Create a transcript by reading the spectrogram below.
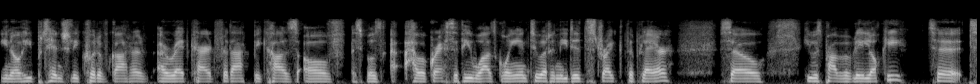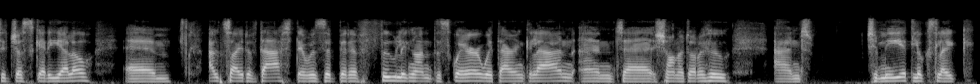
you know, he potentially could have got a, a, red card for that because of, I suppose, how aggressive he was going into it, and he did strike the player. So he was probably lucky to to just get a yellow. Um, outside of that, there was a bit of fooling on the square with Aaron Gillane and uh, Sean O'Donoghue, and to me, it looks like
